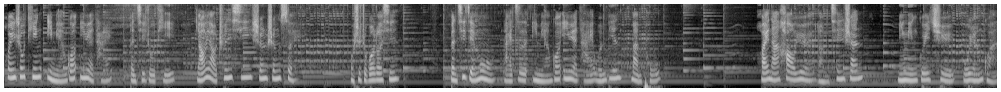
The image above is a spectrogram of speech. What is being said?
欢迎收听一米阳光音乐台，本期主题。遥遥春溪声声碎，我是主播洛心。本期节目来自一米阳光音乐台文编曼蒲。淮南皓月冷千山，冥冥归去无人管。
